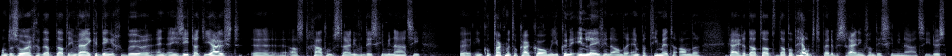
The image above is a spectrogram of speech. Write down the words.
om te zorgen dat, dat in wijken dingen gebeuren. En, en je ziet dat juist als het gaat om bestrijding van discriminatie, in contact met elkaar komen, je kunnen inleven in de ander, empathie met de ander krijgen, dat dat, dat, dat helpt bij de bestrijding van discriminatie. Dus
